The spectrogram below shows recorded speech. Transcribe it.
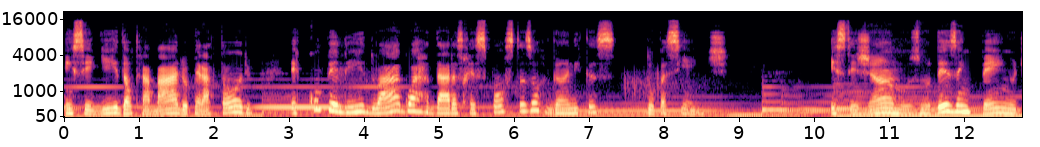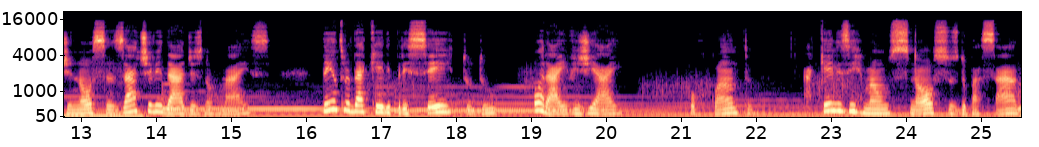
em seguida ao trabalho operatório, é compelido a aguardar as respostas orgânicas do paciente. Estejamos no desempenho de nossas atividades normais, dentro daquele preceito do orai e vigiai, porquanto aqueles irmãos nossos do passado,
